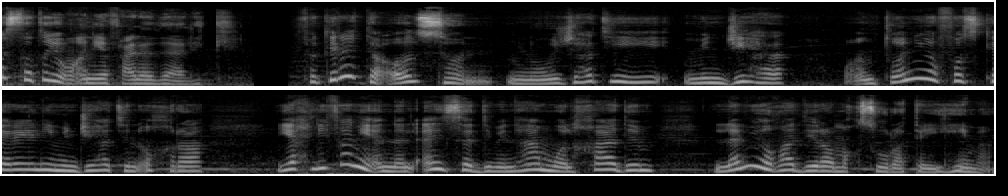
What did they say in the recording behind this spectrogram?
يستطيع أن يفعل ذلك. فغريتا أولسون من وجهة من جهة وأنطونيو فوسكاريلي من جهة أخرى يحلفان أن الأنسة ديبنهام والخادم لم يغادر مقصورتيهما.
